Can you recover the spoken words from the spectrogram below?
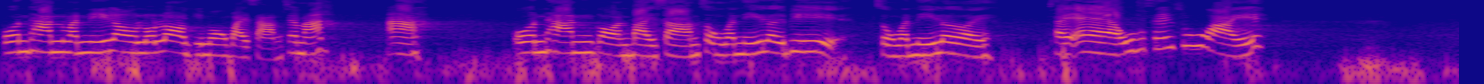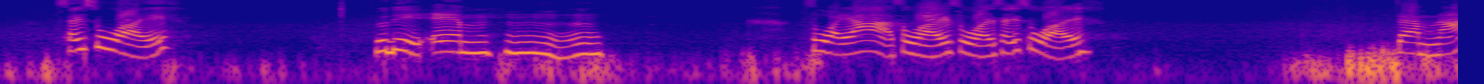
โอนทันวันนี้เราลดรอกี่โมงบ่ายสามใช่ไหมอะ โอนทันก่อนบ่ายสามส่งวันนี้เลยพี่ ส่งวันนี้เลย ใช้แอร์อุ้มใช้สวย ใช้สวย ดูดิ เอ็มสวยอะ สวยสวยใช้สวย แจ่มนะ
